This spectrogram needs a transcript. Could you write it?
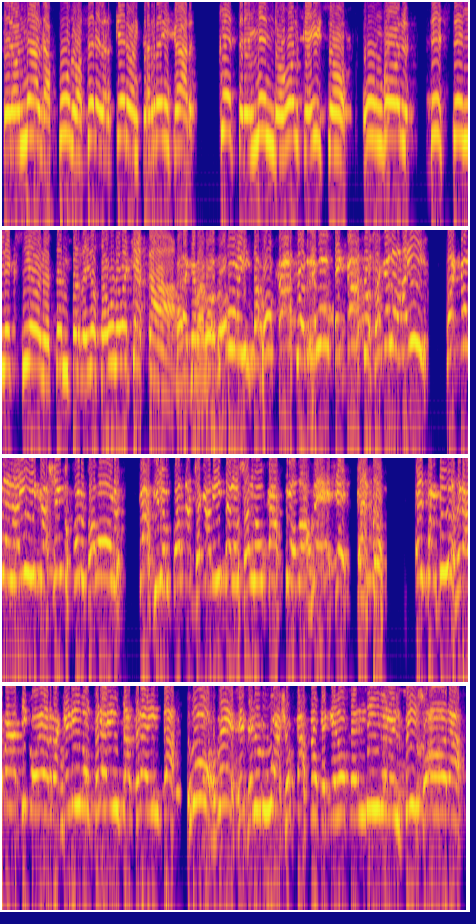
pero nada pudo hacer el arquero ante Reinhardt. Qué tremendo gol que hizo, un gol de selección. Están perdidos a uno, Bachaca. Para que va Godoy, tapó Castro, el rebote, Castro, sácala de ahí, sácala de ahí, Gallegos, por favor. Casi lo empata Chacarita, lo salvó Castro dos veces. Castro, el partido es dramático, guerra, querido, 30-30. Dos veces el uruguayo Castro que quedó tendido en el piso ahora.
